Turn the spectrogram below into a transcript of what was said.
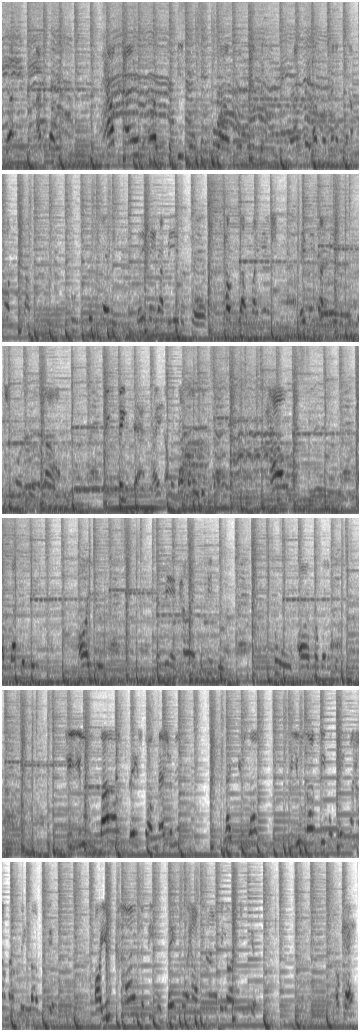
Yep, I said it. How kind are you to people who are significant? When I say of a benefit, I'm talking about people who say they may not be able to help you out financially. They may not be able to put you onto a job. You think that, right? I mean, that's a whole different thing. How effectively are you in being kind to people who are no benefit? Do you love based on measurement? Like you love, do you love people based on how much they love you? Are you kind to people based on how kind they are to you? Okay?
